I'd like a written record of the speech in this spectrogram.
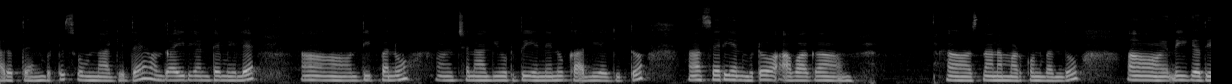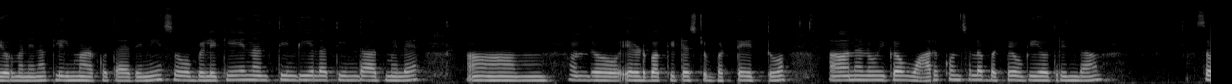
ಆರುತ್ತೆ ಅಂದ್ಬಿಟ್ಟು ಸುಮ್ಮನಾಗಿದ್ದೆ ಒಂದು ಐದು ಗಂಟೆ ಮೇಲೆ ದೀಪನೂ ಚೆನ್ನಾಗಿ ಉರಿದು ಎಣ್ಣೆನೂ ಖಾಲಿಯಾಗಿತ್ತು ಸರಿ ಅಂದ್ಬಿಟ್ಟು ಆವಾಗ ಸ್ನಾನ ಮಾಡ್ಕೊಂಡು ಬಂದು ಈಗ ದೇವ್ರ ಮನೇನ ಕ್ಲೀನ್ ಮಾಡ್ಕೋತಾ ಇದ್ದೀನಿ. ಸೊ ಬೆಳಗ್ಗೆ ನಾನು ತಿಂಡಿ ಎಲ್ಲ ತಿಂದಾದಮೇಲೆ ಒಂದು ಎರಡು ಬಕೆಟಷ್ಟು ಬಟ್ಟೆ ಇತ್ತು. ನಾನು ಈಗ ವಾರಕ್ಕೊಂದ್ಸಲ ಬಟ್ಟೆ ಒಗೆಯೋದ್ರಿಂದ ಸೊ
